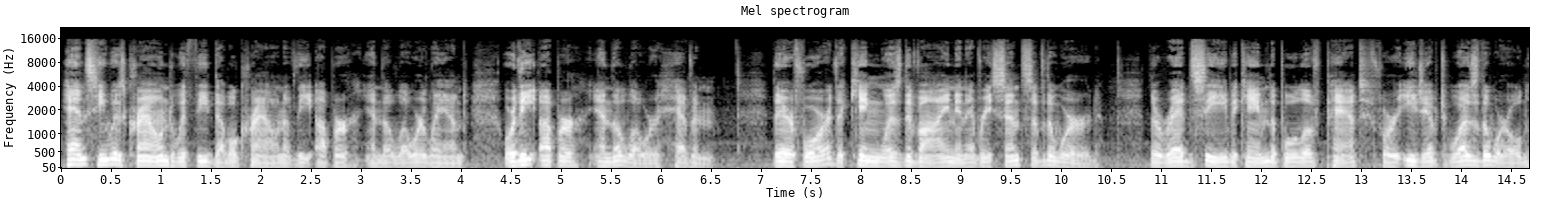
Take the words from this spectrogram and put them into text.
Hence, he was crowned with the double crown of the upper and the lower land, or the upper and the lower heaven. Therefore, the king was divine in every sense of the word. The Red Sea became the pool of Pant, for Egypt was the world,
